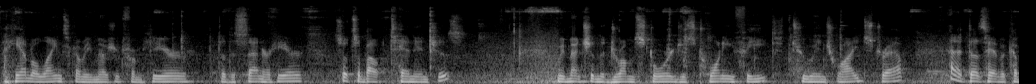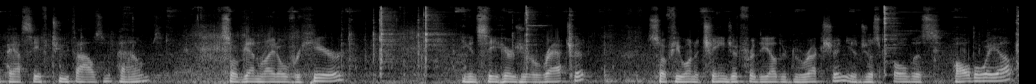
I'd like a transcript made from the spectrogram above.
the handle length is going to be measured from here to the center here, so it's about 10 inches. We mentioned the drum storage is 20 feet, 2 inch wide strap, and it does have a capacity of 2,000 pounds. So again, right over here, you can see here's your ratchet. So if you want to change it for the other direction, you just pull this all the way up.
